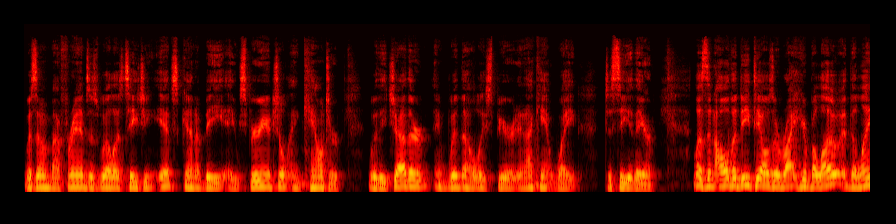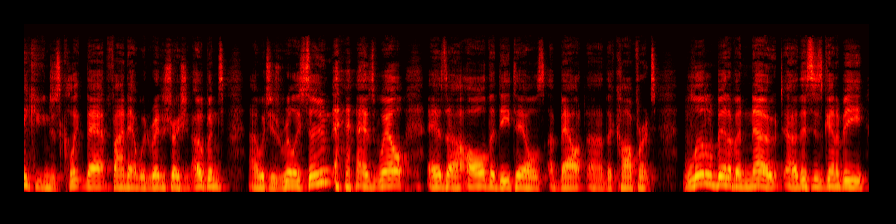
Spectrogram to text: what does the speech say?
with some of my friends as well as teaching. It's going to be a experiential encounter with each other and with the Holy Spirit, and I can't wait to see you there. Listen, all the details are right here below at the link. You can just click that, find out when registration opens, uh, which is really soon, as well as uh, all the details about uh, the conference. Little bit of a note uh, this is going to be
